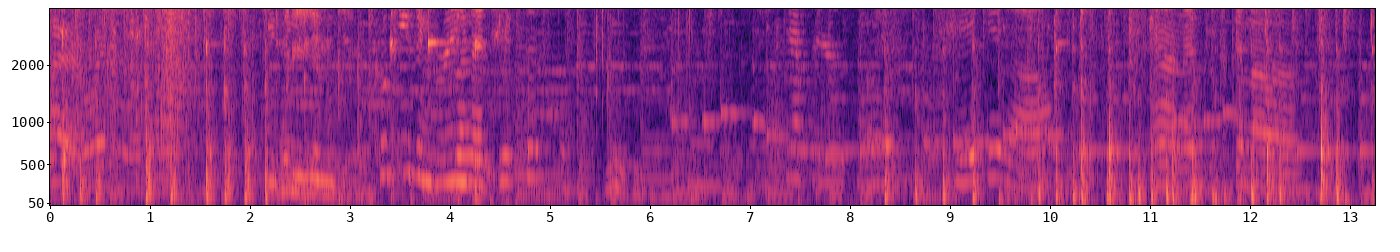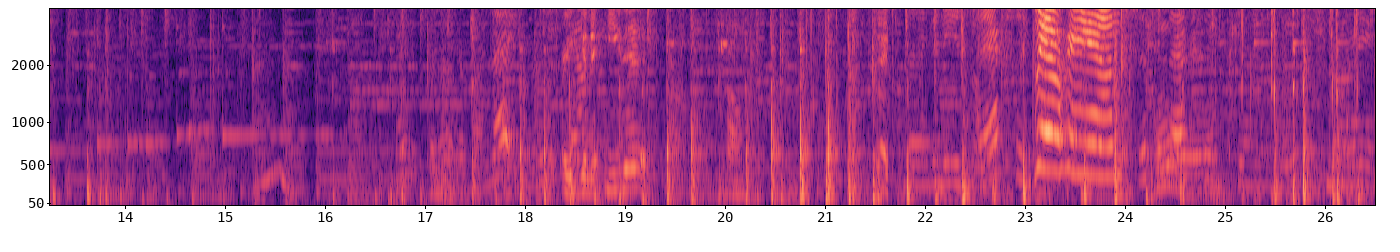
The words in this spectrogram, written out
Where? Where What are you gonna do? Cookies and green. Gonna take this one. I can't figure this out. Take it out. And I'm just gonna put it in the Is that yours? Are you gonna eat it? Oh. Okay. I'm gonna use my actually bare hands. This Oh. is actually clean.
